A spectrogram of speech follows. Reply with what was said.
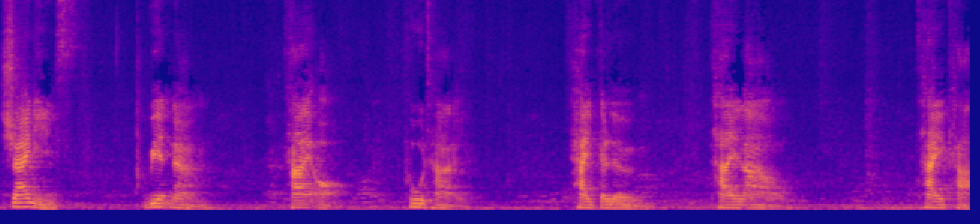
Chinese เวียดนามไทยออก ผู้ไทย ไทยกระเลิง ไทยลาว ไทยขา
